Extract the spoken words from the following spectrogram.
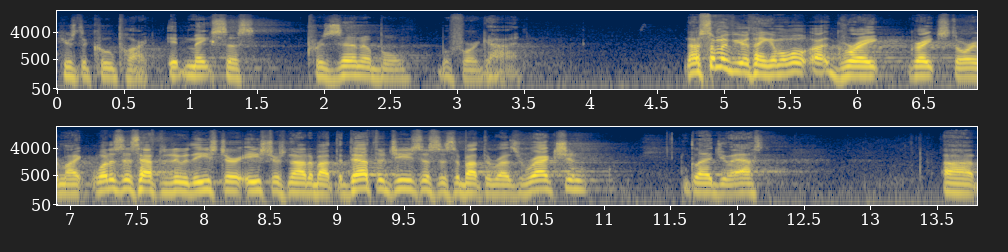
here's the cool part it makes us presentable before God. Now, some of you are thinking, well, uh, great, great story, Mike. What does this have to do with Easter? Easter's not about the death of Jesus, it's about the resurrection. Glad you asked. Uh,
